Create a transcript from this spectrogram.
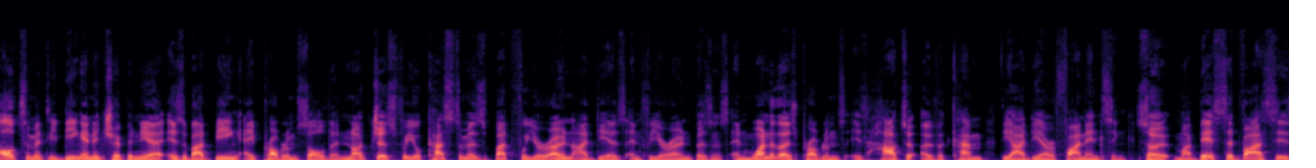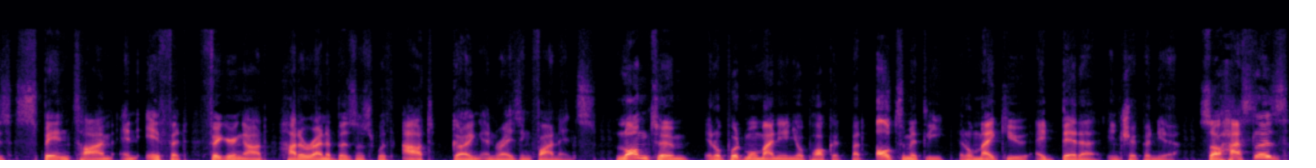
ultimately being an entrepreneur is about being a problem solver, not just for your customers, but for your own ideas and for your own business. And one of those problems is how to overcome the idea of financing. So, my best advice is spend time and effort figuring out how to run a business without going and raising finance. Long term, it'll put more money in your pocket, but ultimately, it'll make you a better entrepreneur. So, hustlers,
